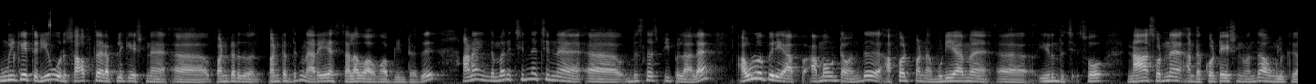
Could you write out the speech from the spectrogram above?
உங்களுக்கே தெரியும் ஒரு சாஃப்ட்வேர் அப்ளிகேஷனை பண்ணுறது பண்ணுறதுக்கு நிறைய செலவாகும் அப்படின்றது. ஆனால் இந்த மாதிரி சின்ன சின்ன பிஸ்னஸ் பீப்புளால் அவ்வளோ பெரிய அப் அமௌண்ட்டை வந்து அஃபோர்ட் பண்ண முடியாமல் இருந்துச்சு. ஸோ நான் சொன்ன அந்த கொட்டேஷன் வந்து அவங்களுக்கு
